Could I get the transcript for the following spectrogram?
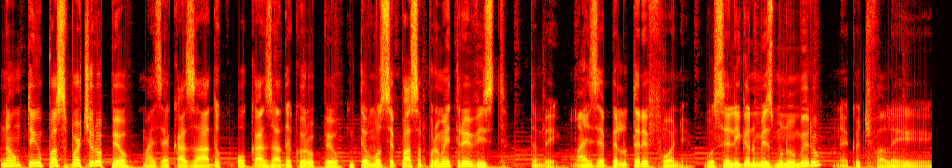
não tem o passaporte europeu, mas é casado ou casada com europeu. Então você passa por uma entrevista também, mas é pelo telefone. Você liga no mesmo número, né, que eu te falei,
